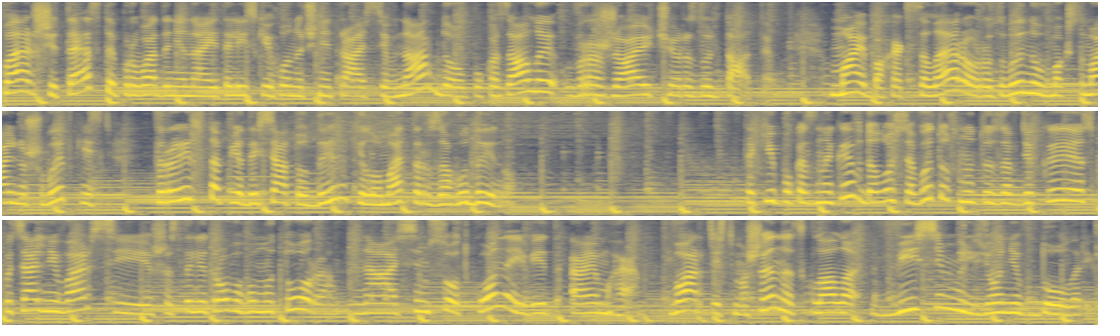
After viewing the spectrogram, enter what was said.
Перші тести, проведені на італійській гоночній трасі в Нардо, показали вражаючі результати. Майбах Excelero розвинув максимальну швидкість 351 км за годину. Такі показники вдалося витиснути завдяки спеціальній версії 6-літрового мотора на 700 коней від AMG. Вартість машини склала 8 мільйонів доларів.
